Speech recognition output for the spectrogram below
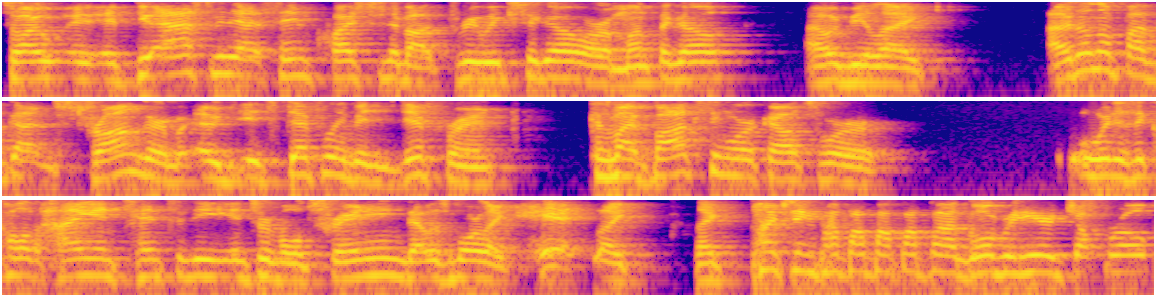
so I, if you asked me that same question about three weeks ago or a month ago i would be like i don't know if i've gotten stronger but it's definitely been different because my boxing workouts were what is it called high intensity interval training that was more like hit like like punching pop pop pop pop go over here jump rope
